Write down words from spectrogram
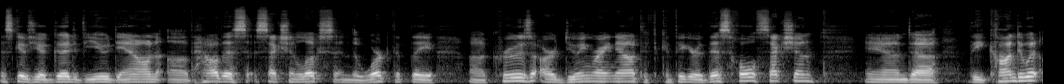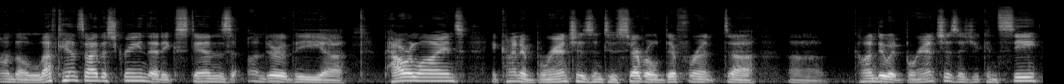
this gives you a good view down of how this section looks and the work that the uh, crews are doing right now to configure this whole section. And uh, the conduit on the left-hand side of the screen that extends under the uh, power lines, it kind of branches into several different uh, uh, conduit branches as you can see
